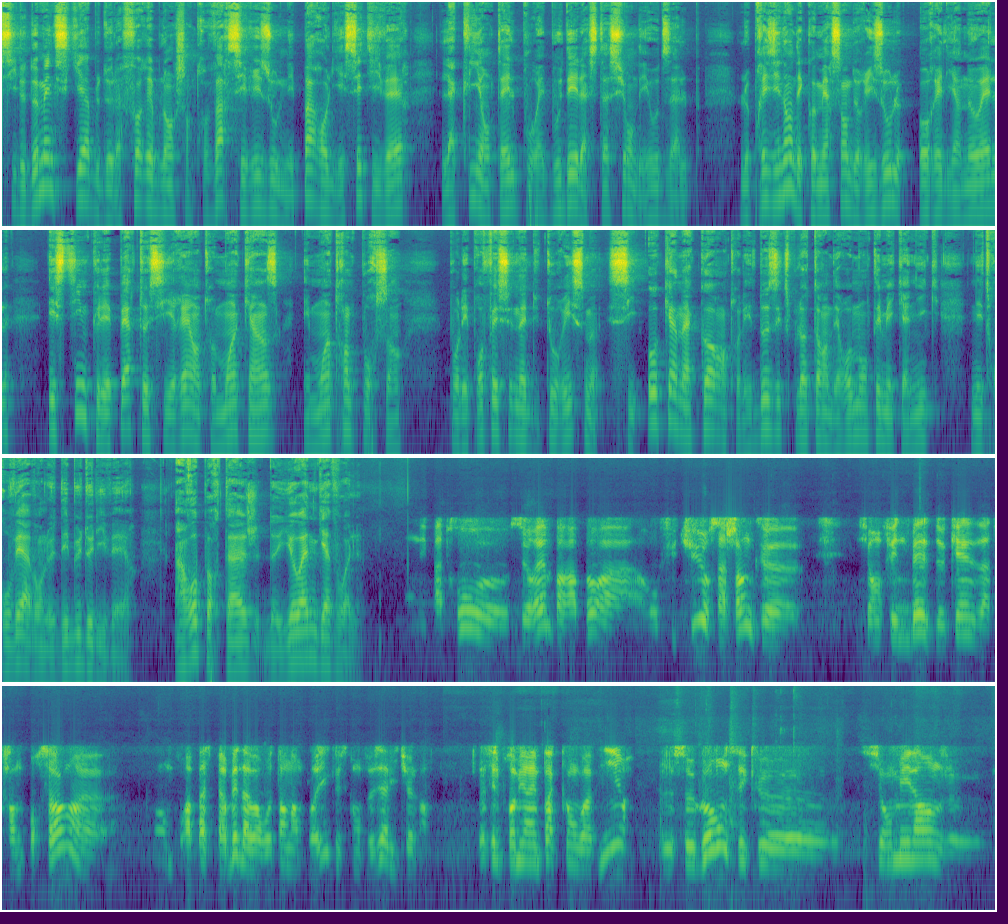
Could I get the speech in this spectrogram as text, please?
Si le domaine skiable de la Forêt Blanche entre Vars et Risoul n'est pas relié cet hiver, la clientèle pourrait bouder la station des Hautes-Alpes. Le président des commerçants de Risoul, Aurélien Noël, estime que les pertes oscilleraient entre moins 15 et moins 30% pour les professionnels du tourisme si aucun accord entre les deux exploitants des remontées mécaniques n'est trouvé avant le début de l'hiver. Un reportage de Johan Gavoil. On n'est pas trop serein par rapport au futur, sachant que si on fait une baisse de 15 à 30% euh, on ne pourra pas se permettre d'avoir autant d'employés que ce qu'on faisait habituellement. Ça, c'est le premier impact qu'on voit venir. Le second, c'est que si on mélange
